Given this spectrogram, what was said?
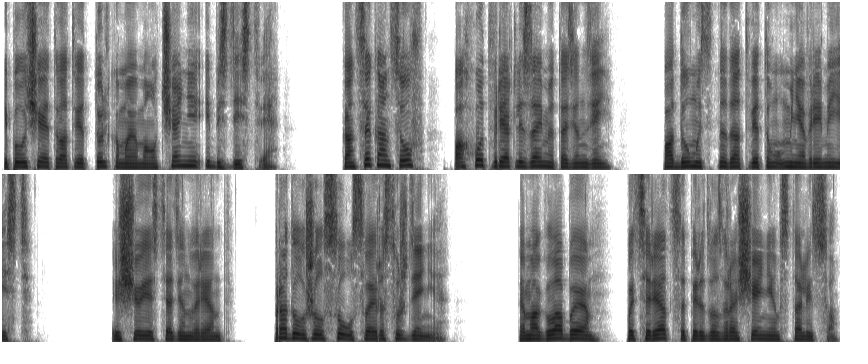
и получает в ответ только мое молчание и бездействие. В конце концов, поход вряд ли займет один день. Подумать над ответом у меня время есть. «Еще есть один вариант», — продолжил Соул свои рассуждения. «Ты могла бы потеряться перед возвращением в столицу.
